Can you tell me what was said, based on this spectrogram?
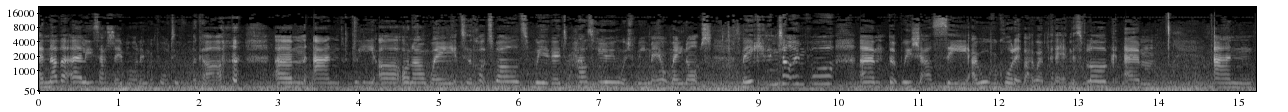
another early Saturday morning reporting from the car. Um, and we are on our way to the Cotswolds, we are going to a house viewing which we may or may not make it in time for um, but we shall see, I will record it but I won't put it in this vlog. Um, and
